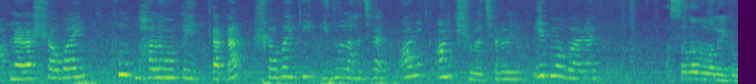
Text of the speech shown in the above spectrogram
আপনারা সবাই খুব ভালো মতো ঈদ কাটান। সবাইকে ঈদুল আজহার অনেক অনেক শুভেচ্ছা রইল। ঈদ মোবারক। আসসালামু আলাইকুম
